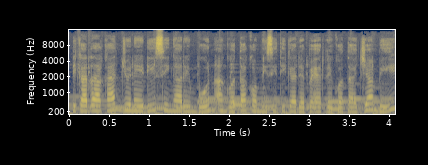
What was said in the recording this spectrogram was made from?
Dikatakan Junedi Singarimbun, anggota Komisi 3 DPRD Kota Jambi,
